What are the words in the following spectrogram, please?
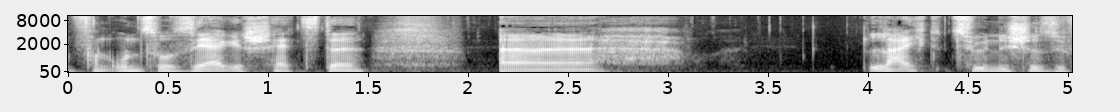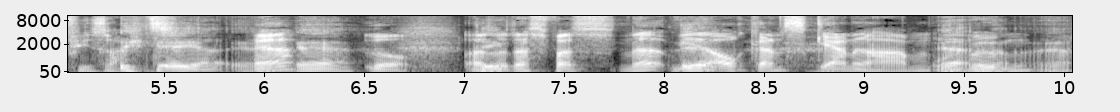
äh, von uns so sehr geschätzte äh, leicht zynische Suffisanz. Ja, ja, ja, ja, ja. So, also Nee. das, was ne, wir Ja. auch ganz gerne haben und mögen. ja,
